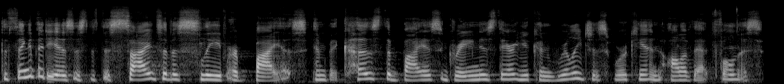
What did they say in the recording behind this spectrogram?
The thing of it is, is that the sides of a sleeve are bias, and because the bias grain is there, you can really just work in all of that fullness.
